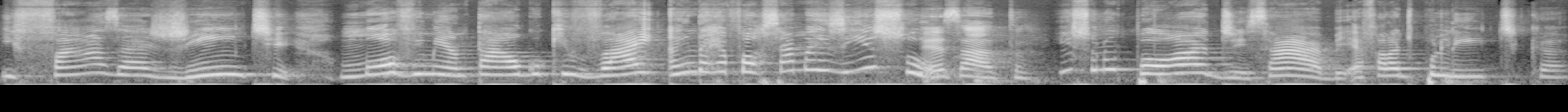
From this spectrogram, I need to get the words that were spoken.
E faz a gente movimentar algo que vai ainda reforçar mais isso. Exato. Isso não pode, sabe? É falar de política.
